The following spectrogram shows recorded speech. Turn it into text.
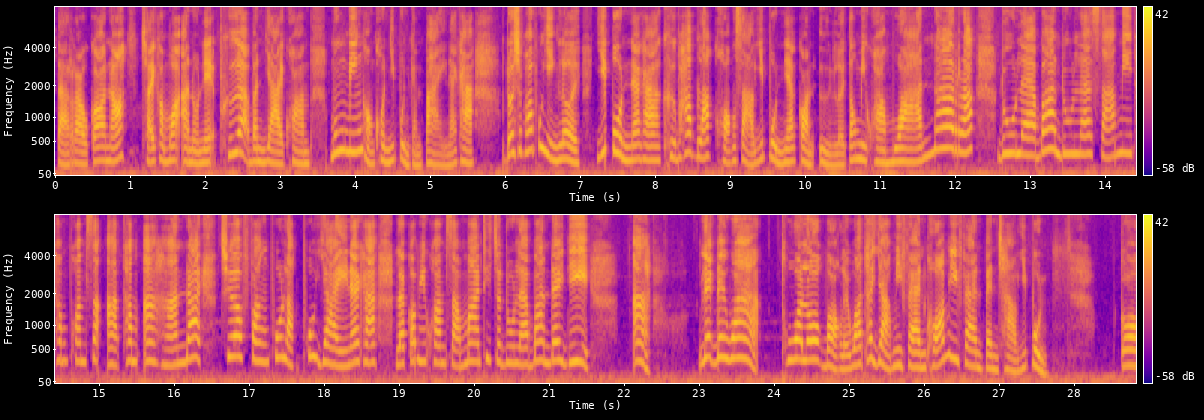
แต่เราก็เนาะใช้คำว่าอาโนเนะเพื่อบรรยายความมุ้งมิงของคนญี่ปุ่นกันไปนะคะ โดยเฉพาะผู้หญิงเลย ญี่ปุ่นนะคะ คือภาพลักษณ์ของสาวญี่ปุ่นเนี่ยก่อนอื่นเลยต้องมีความหวานน่ารัก ดูแลบ้านดูแลสามีทำความสะอาดทำอาหารได้ เชื่อฟังผู้หลักผู้ใหญ่นะคะ แล้วก็มีความสามารถที่จะดูแลบ้านได้ดีอะเรียกได้ว่าทั่วโลกบอกเลยว่า ถ้าอยากมีแฟนขอมีแฟนเป็นชาวญี่ปุ่น ก็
